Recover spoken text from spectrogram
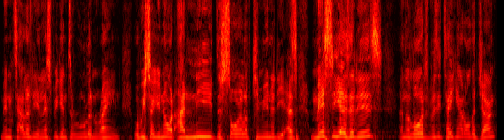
mentality and let's begin to rule and reign. Where we say, you know what, I need the soil of community. As messy as it is, and the Lord's busy taking out all the junk.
